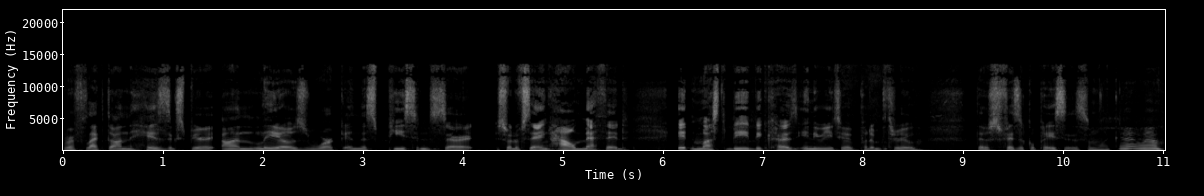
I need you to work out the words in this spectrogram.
reflect on his experience, on Leo's work in this piece, and sort sort of saying how method it must be because Iñárritu had put him through those physical paces. I'm like, oh well.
